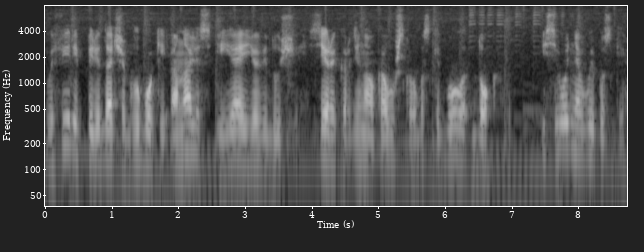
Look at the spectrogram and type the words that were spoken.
В эфире передача «Глубокий анализ» и я ее ведущий, серый кардинал калужского баскетбола ДОК. И сегодня в выпуске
